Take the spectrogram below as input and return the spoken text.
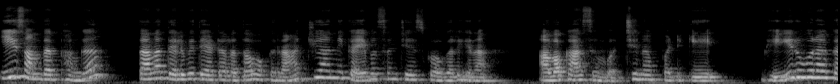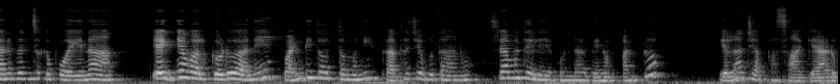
ఈ సందర్భంగా తన తెలివితేటలతో ఒక రాజ్యాన్ని కైవసం చేసుకోగలిగిన అవకాశం వచ్చినప్పటికీ భీరువులా కనిపించకపోయినా యజ్ఞవల్కుడు అనే పండితోత్తముని కథ చెబుతాను. శ్రమ తెలియకుండా విను అంటూ ఇలా చెప్పసాగాడు?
